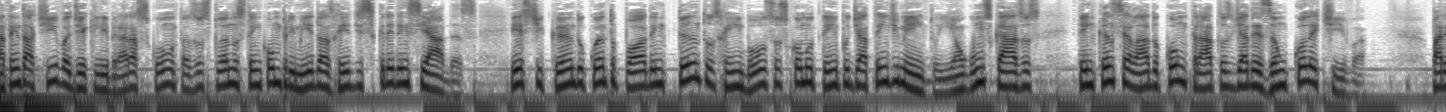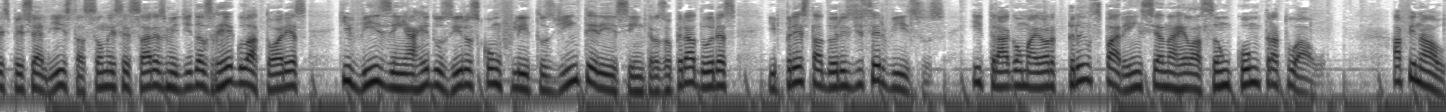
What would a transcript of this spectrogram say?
Na tentativa de equilibrar as contas, os planos têm comprimido as redes credenciadas, esticando quanto podem tanto os reembolsos como o tempo de atendimento e, em alguns casos, têm cancelado contratos de adesão coletiva. Para especialistas, são necessárias medidas regulatórias que visem a reduzir os conflitos de interesse entre as operadoras e prestadores de serviços e tragam maior transparência na relação contratual. Afinal,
